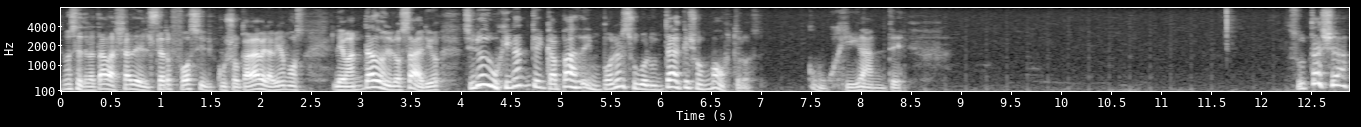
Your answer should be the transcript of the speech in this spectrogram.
No se trataba ya del ser fósil cuyo cadáver habíamos levantado en el osario, sino de un gigante capaz de imponer su voluntad a aquellos monstruos. Como un gigante. Su talla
